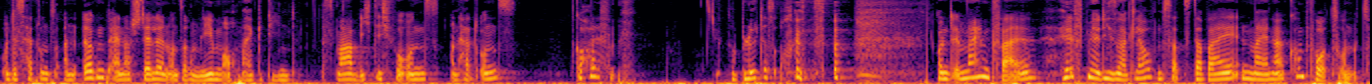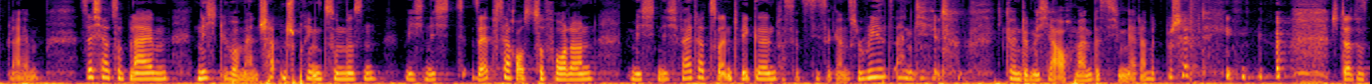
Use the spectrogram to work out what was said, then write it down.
und es hat uns an irgendeiner Stelle in unserem Leben auch mal gedient. Es war wichtig für uns und hat uns geholfen. So blöd das auch ist. Und in meinem Fall hilft mir dieser Glaubenssatz dabei, in meiner Komfortzone zu bleiben. Sicher zu bleiben, nicht über meinen Schatten springen zu müssen, mich nicht selbst herauszufordern, mich nicht weiterzuentwickeln, was jetzt diese ganzen Reels angeht. Ich könnte mich ja auch mal ein bisschen mehr damit beschäftigen, statt es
